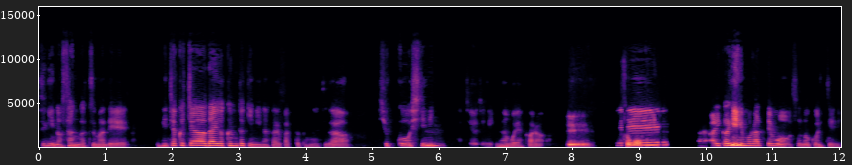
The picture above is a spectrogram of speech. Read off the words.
次の3月までめちゃくちゃ大学の時に仲良かった友達が出向しに、うん。八王子に名古屋から。えー、えー、だから合鍵もらってもその子ん家に。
